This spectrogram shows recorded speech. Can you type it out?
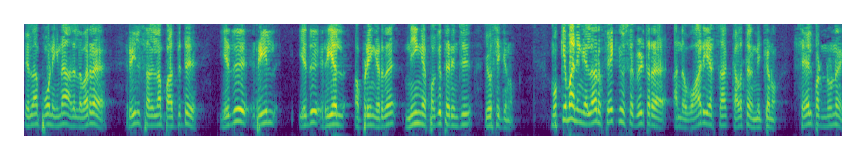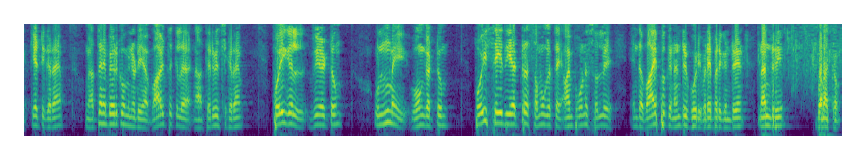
எல்லாம் போனீங்கன்னா அதுல வர ரீல்ஸ் அதெல்லாம் பார்த்துட்டு எது ரீல் எது ரியல் அப்படிங்கறத நீங்க பகுத்தறிஞ்சு யோசிக்கணும். முக்கியமா நீங்க எல்லாரும் ஃபேக் நியூஸை வீழ்த்துற அந்த வாரியர்ஸா களத்துல நிக்கணும். செயல்படணும்னு கேட்டுக்கிறேன். உங்க அத்தனை பேருக்கும் என்னுடைய வாழ்த்துக்களை நான் தெரிவிச்சுக்கிறேன். பொய்கள் வீழட்டும் உண்மை ஓங்கட்டும். பொய் செய்தியற்ற சமூகத்தை அமைப்போம்னு சொல்லி இந்த வாய்ப்புக்கு நன்றி கூறி விடைபெறுகின்றேன். நன்றி வணக்கம்.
